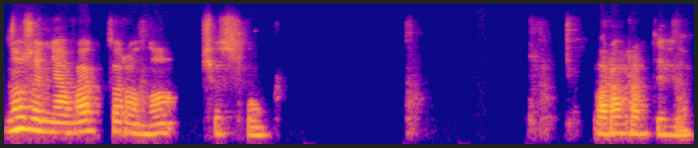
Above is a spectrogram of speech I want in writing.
Множення вектора на число. Параграф 9.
